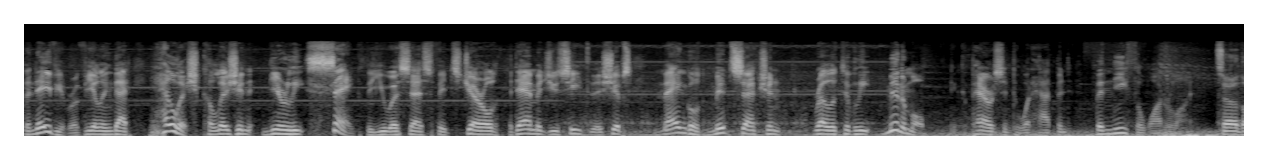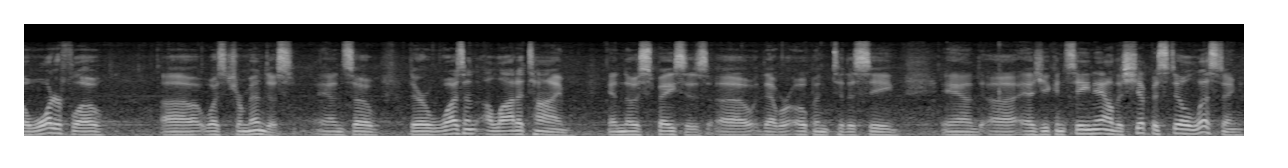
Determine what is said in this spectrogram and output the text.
the Navy revealing that hellish collision nearly sank the USS Fitzgerald. The damage you see to the ship's mangled midsection relatively minimal in comparison to what happened beneath the waterline. So the water flow uh, was tremendous, and so there wasn't a lot of time in those spaces uh, that were open to the sea. And uh, as you can see now, the ship is still listing.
